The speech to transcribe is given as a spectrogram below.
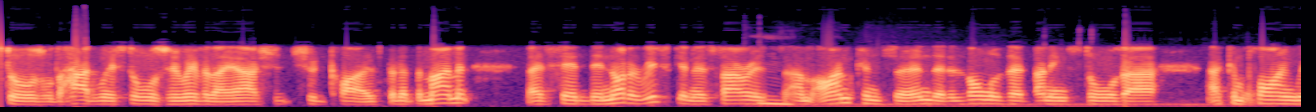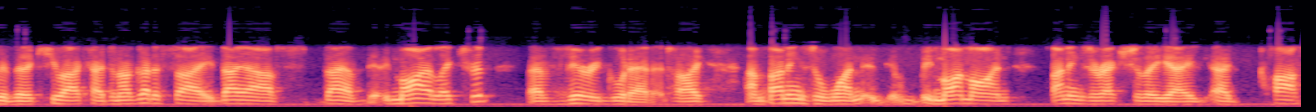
stores or the hardware stores, whoever they are, should should close. But at the moment. They've said they're not a risk, and as far as mm. um, I'm concerned, that as long as their Bunnings stores are are complying with the QR codes. And I've got to say, they are, they are in my electorate, they're very good at it. I, um, Bunnings are one, in my mind, Bunnings are actually a, a Class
